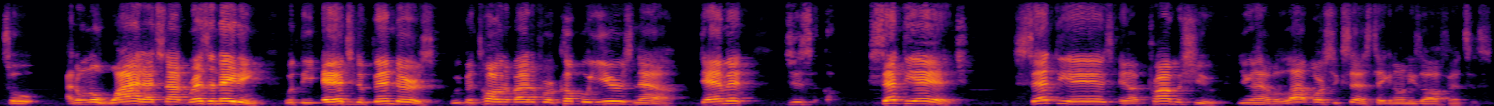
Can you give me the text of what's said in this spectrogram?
So I don't know why that's not resonating with the edge defenders. We've been talking about it for a couple years now. Damn it, just set the edge. Set the edge, and I promise you, you're gonna have a lot more success taking on these offenses.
